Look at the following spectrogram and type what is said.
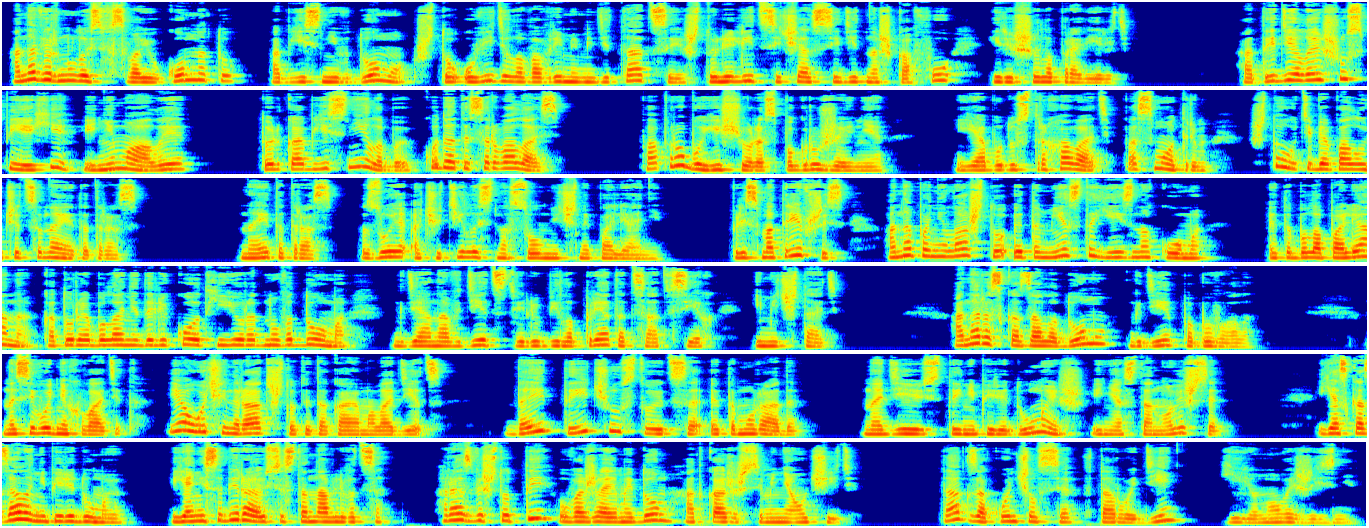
Она вернулась в свою комнату, объяснив дому, что увидела во время медитации, что Лилит сейчас сидит на шкафу и решила проверить. «А ты делаешь успехи, и немалые. Только объяснила бы, куда ты сорвалась. Попробуй еще раз погружение. Я буду страховать, посмотрим, что у тебя получится на этот раз». На этот раз Зоя очутилась на солнечной поляне. Присмотревшись, она поняла, что это место ей знакомо. Это была поляна, которая была недалеко от ее родного дома, где она в детстве любила прятаться от всех и мечтать. Она рассказала дому, где побывала. «На сегодня хватит. Я очень рад, что ты такая молодец. Да и ты, чувствуется, этому рада. Надеюсь, ты не передумаешь и не остановишься?» «Я сказала, не передумаю. Я не собираюсь останавливаться. Разве что ты, уважаемый дом, откажешься меня учить. Так закончился второй день ее новой жизни.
